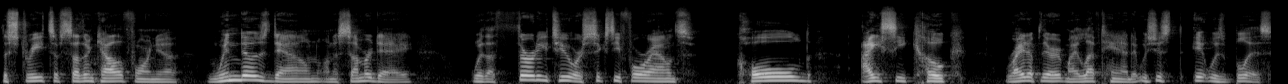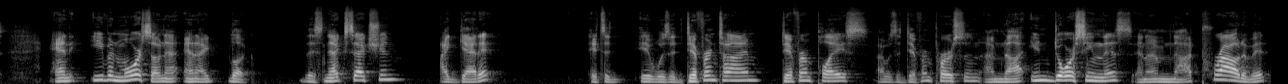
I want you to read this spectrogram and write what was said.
the streets of Southern California, windows down on a summer day, with a 32 or 64 ounce cold, icy Coke right up there at my left hand. It was just, it was bliss. And even more so now, and I look, this next section, I get it. It's a, it was a different time, different place. I was a different person. I'm not endorsing this and I'm not proud of it.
